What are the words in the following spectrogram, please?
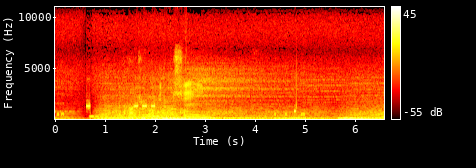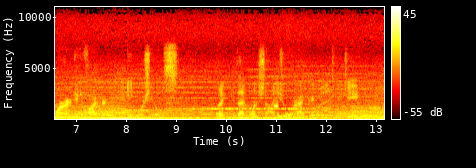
With a 100 millimeter chain, more energy to fire, 8 more shields. But I can get that in one shot, usually more accurate with an SPG.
